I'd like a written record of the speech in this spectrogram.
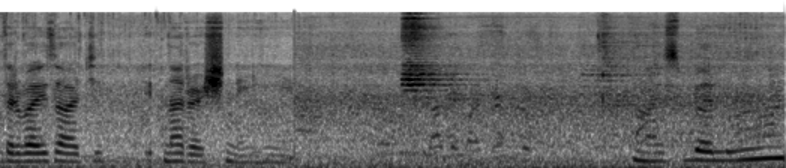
अदरवाइज़ आज इतना रश नहीं है। Nice balloon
